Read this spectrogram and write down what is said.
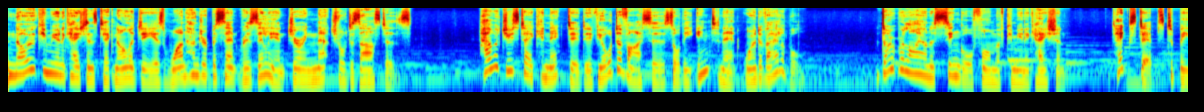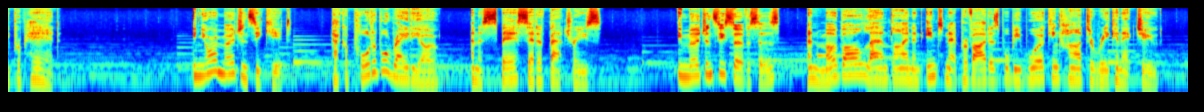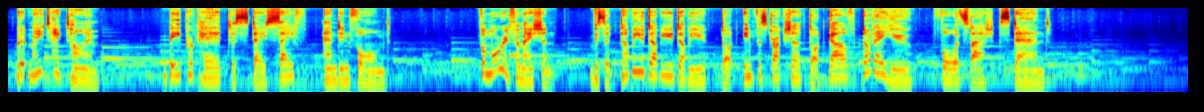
No communications technology is 100% resilient during natural disasters. How would you stay connected if your devices or the internet weren't available? Don't rely on a single form of communication. Take steps to be prepared. In your emergency kit, pack a portable radio and a spare set of batteries. Emergency services and mobile, landline, and internet providers will be working hard to reconnect you, but it may take time. Be prepared to stay safe and informed. For more information, visit www.infrastructure.gov.au forward slash stand.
